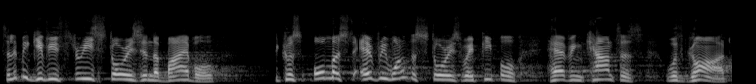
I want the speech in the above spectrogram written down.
So let me give you three stories in the Bible because almost every one of the stories where people have encounters with God,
